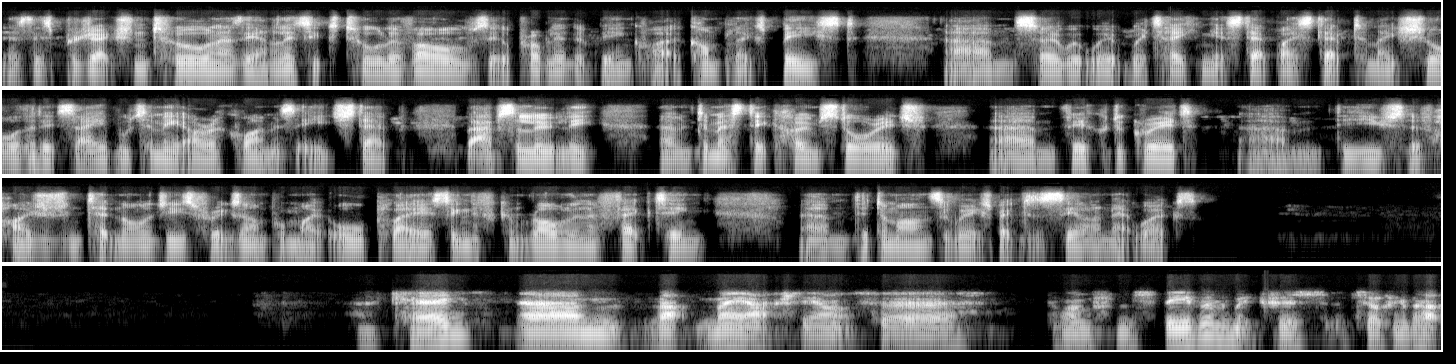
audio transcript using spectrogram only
as this projection tool and as the analytics tool evolves, it will probably end up being quite a complex beast. Um, so we're, we're, taking it step by step to make sure that it's able to meet our requirements at each step. But absolutely, um, domestic home storage, um, vehicle to grid, um, the use of hydrogen technologies, for example, might all play a significant role in affecting um, the demands that we're expecting to see on our networks. Okay, um, that may actually answer the one from Stephen, which was talking about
